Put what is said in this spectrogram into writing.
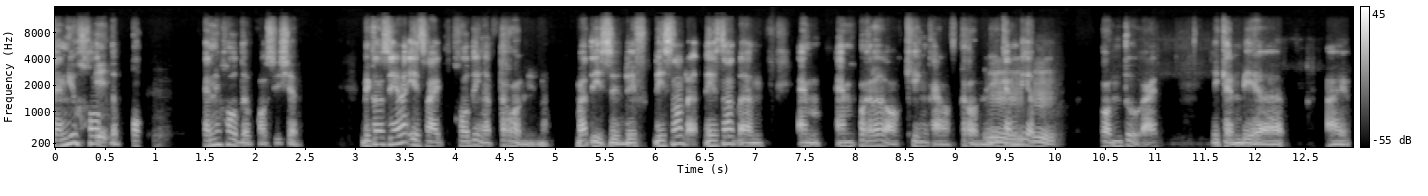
Can you hold it, the can you hold the position? because you know it's like holding a throne, you know. But it's a diff- it's not a, it's not an em- emperor or king kind of throne. It can be a mm. throne too, right? It can be a, a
